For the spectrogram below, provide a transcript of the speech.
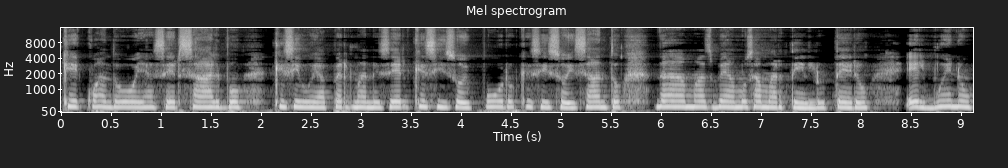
que cuando voy a ser salvo, que si voy a permanecer, que si soy puro, que si soy santo. Nada más veamos a Martín Lutero, el bueno,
